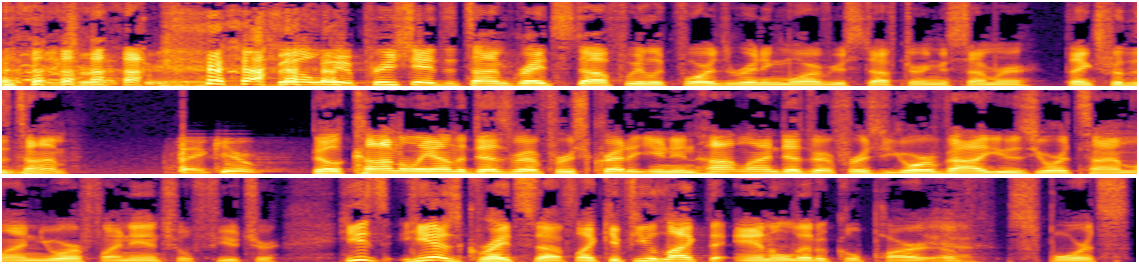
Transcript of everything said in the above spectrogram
That's true. Bill, we appreciate the time. Great stuff. We look forward to reading more of your stuff during the summer. Thanks for the time. Thank you. Bill Connelly on the Deseret First Credit Union Hotline. Deseret First, your values, your timeline, your financial future. He's he has great stuff. Like if you like the analytical part Yeah. of sports,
